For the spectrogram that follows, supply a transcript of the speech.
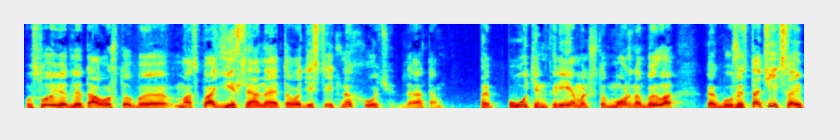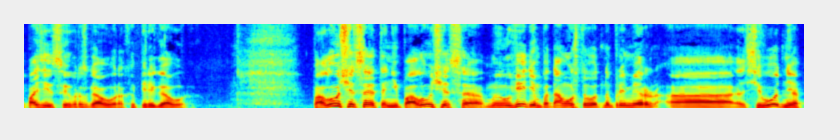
условия для того, чтобы Москва, если она этого действительно хочет, да, там, Путин, Кремль, чтобы можно было как бы ужесточить свои позиции в разговорах и переговорах. Получится это, не получится, мы увидим, потому что вот, например, а, сегодня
